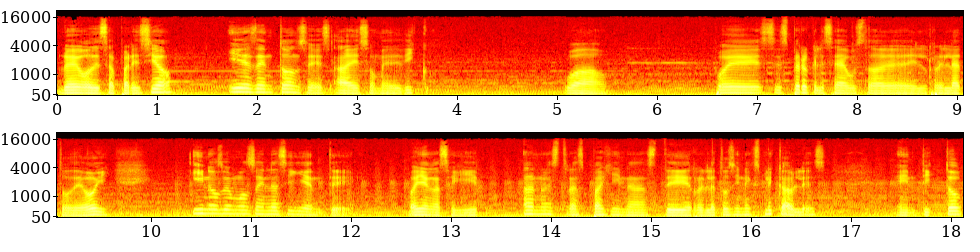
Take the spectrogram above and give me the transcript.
Luego desapareció y desde entonces a eso me dedico. Wow. Pues espero que les haya gustado el relato de hoy y nos vemos en la siguiente. Vayan a seguir a nuestras páginas de relatos inexplicables en TikTok,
